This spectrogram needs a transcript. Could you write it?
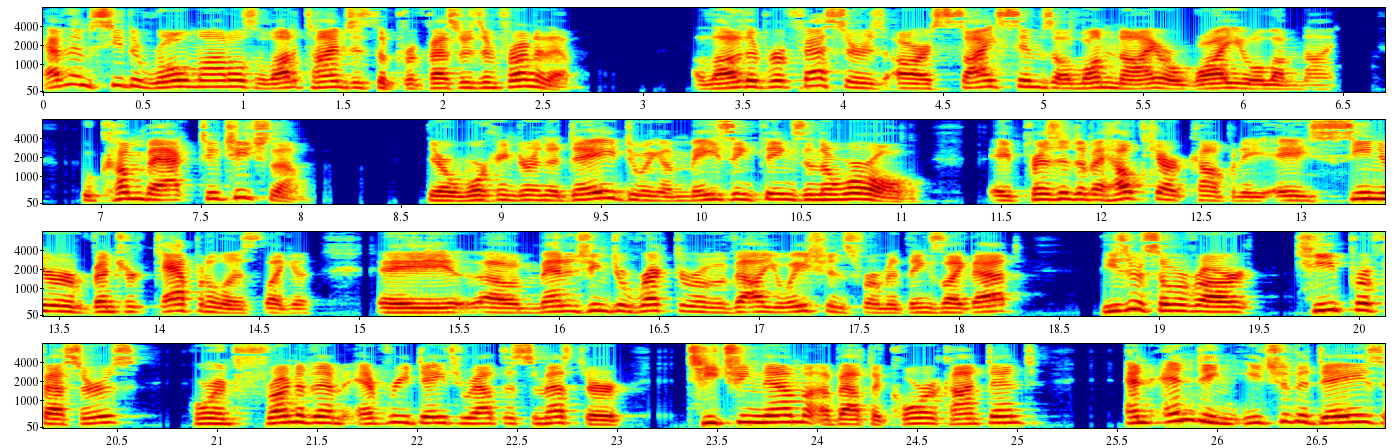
Have them see the role models. A lot of times it's the professors in front of them. A lot of the professors are Sy Syms alumni or YU alumni who come back to teach them. They're working during the day, doing amazing things in the world. A president of a healthcare company, a senior venture capitalist, like a, a, a managing director of evaluations firm, and things like that. These are some of our key professors who are in front of them every day throughout the semester, teaching them about the core content and ending each of the days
